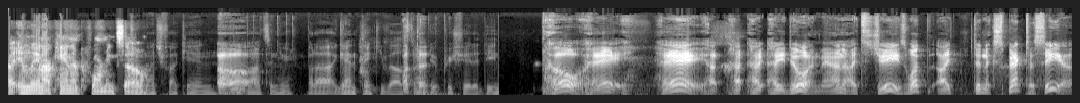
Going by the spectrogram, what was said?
uh, in Lanarkana performing. So much fucking oh. bots in here. But uh, again, thank you, Val. I do appreciate it, Dean. Oh, hey. Hey, how, how, how you doing, man? I, geez, what? I didn't expect to see you.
